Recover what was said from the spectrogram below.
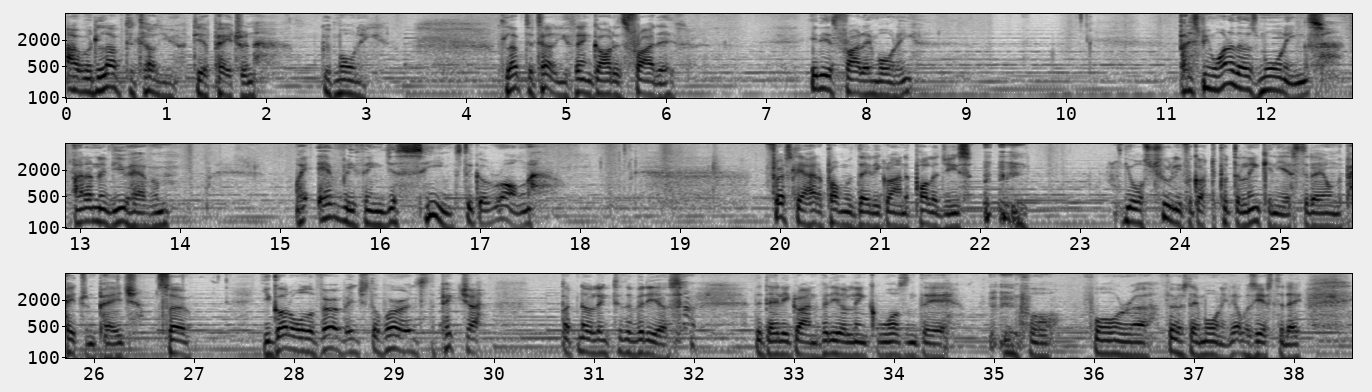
I would love to tell you, dear patron, good morning. I'd love to tell you, thank God it's Friday. It is Friday morning. But it's been one of those mornings, I don't know if you have them, where everything just seems to go wrong. Firstly, I had a problem with Daily Grind. Apologies. Yours truly forgot to put the link in yesterday on the Patreon page. So you got all the verbiage, the words, the picture, but no link to the videos. the Daily Grind video link wasn't there for for uh, Thursday morning. That was yesterday.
